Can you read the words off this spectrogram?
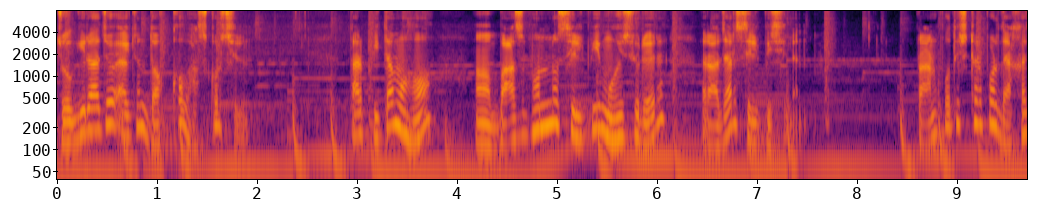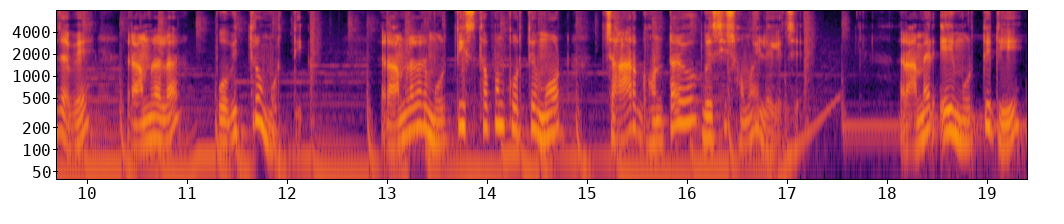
যোগীরাজও একজন দক্ষ ভাস্কর ছিলেন। তার পিতামহ বাসভন্ন শিল্পী মহীশূরের রাজার শিল্পী ছিলেন। প্রাণ প্রতিষ্ঠার পর দেখা যাবে রামলালার পবিত্র মূর্তি। রামলালার মূর্তি স্থাপন করতে মোট চার ঘন্টারও বেশি সময় লেগেছে। রামের এই মূর্তিটি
